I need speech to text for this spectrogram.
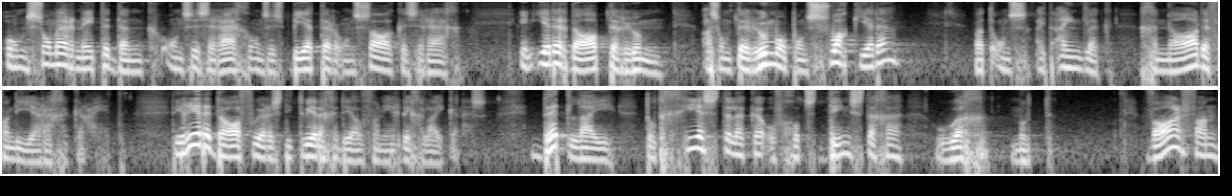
om sommer net te dink ons is reg, ons is beter, ons saak is reg en eerder daarop te roem as om te roem op ons swakhede wat ons uiteindelik genade van die Here gekry het. Die rede daarvoor is die tweede gedeelte van hierdie gelykenis. Dit lei tot geestelike of godsdienstige hoogmoed. Waarvan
